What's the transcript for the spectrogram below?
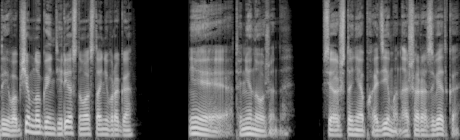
да и вообще много интересного о стане врага. Нет, не нужен. Все, что необходимо, наша разведка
